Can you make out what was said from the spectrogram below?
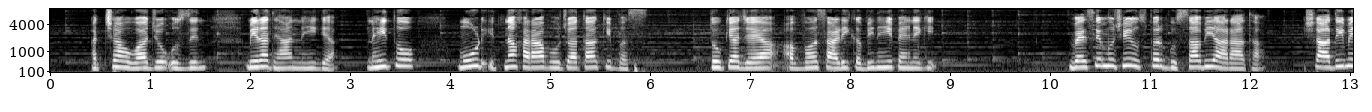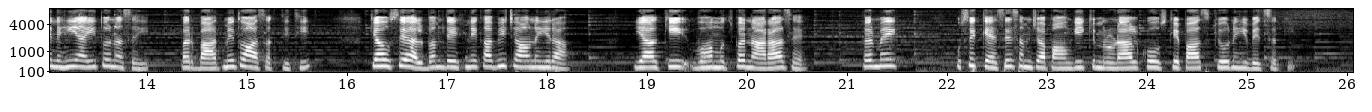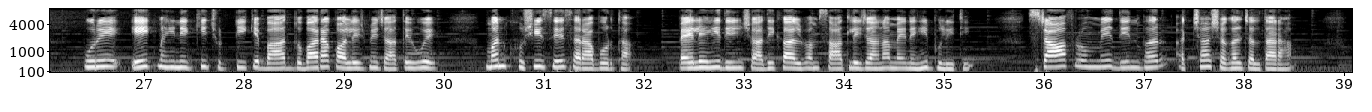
अच्छा हुआ जो उस दिन मेरा ध्यान नहीं गया। नहीं तो मूड इतना ख़राब हो जाता कि बस। तो क्या जया अब वह साड़ी कभी नहीं पहनेगी? वैसे मुझे उस पर गुस्सा भी आ रहा था। शादी में नहीं आई तो न सही, पर बाद में तो आ सकती थी। क्या उसे एल्बम देखने का भी चाव नहीं रहा? या कि वह मुझ पर नाराज़ है? पर मैं उसे कैसे समझा पाऊँगी कि मृणाल को उसके पास क्यों नहीं भेज सकी? पूरे एक महीने की छुट्टी के बाद दोबारा कॉलेज में जाते हुए मन खुशी से सराबोर था। पहले ही दिन शादी का एल्बम साथ ले जाना मैं नहीं भूली थी। स्टाफ रूम में दिन भर अच्छा शगल चलता रहा।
